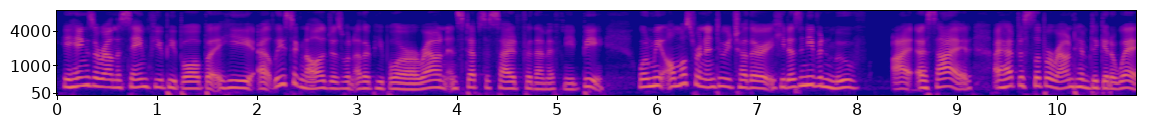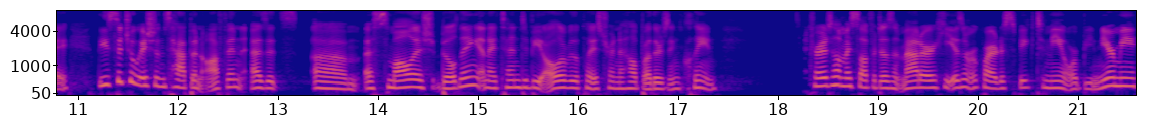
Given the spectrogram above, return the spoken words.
He hangs around the same few people, but he at least acknowledges when other people are around and steps aside for them if need be. When we almost run into each other, he doesn't even move Aside. I have to slip around him to get away. These situations happen often as it's um, a smallish building, and I tend to be all over the place trying to help others and clean. Try to tell myself it doesn't matter. He isn't required to speak to me or be near me.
